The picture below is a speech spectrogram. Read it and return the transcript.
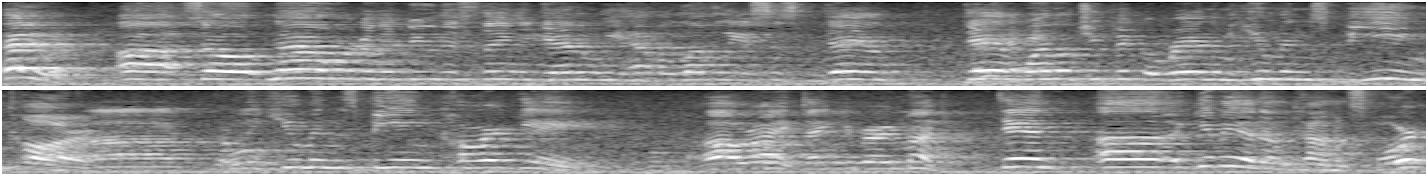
anyway, uh, so now we're going to do this thing again, and we have a lovely assistant, Dan. Dan, why don't you pick a random humans being card Uh, from the humans being card game? All right, thank you very much. Dan, uh, give me an uncommon sport.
